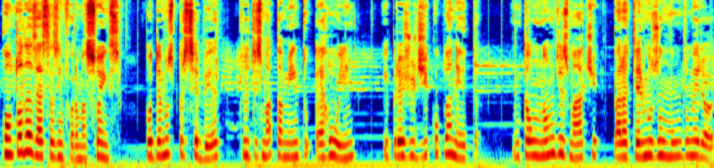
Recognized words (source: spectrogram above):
Com todas essas informações, podemos perceber que o desmatamento é ruim e prejudica o planeta então não desmate para termos um mundo melhor.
